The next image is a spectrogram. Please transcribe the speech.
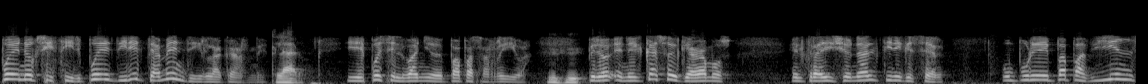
puede no existir, puede directamente ir la carne. Claro. Y después el baño de papas arriba. Pero en el caso de que hagamos el tradicional tiene que ser un puré de papas bien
